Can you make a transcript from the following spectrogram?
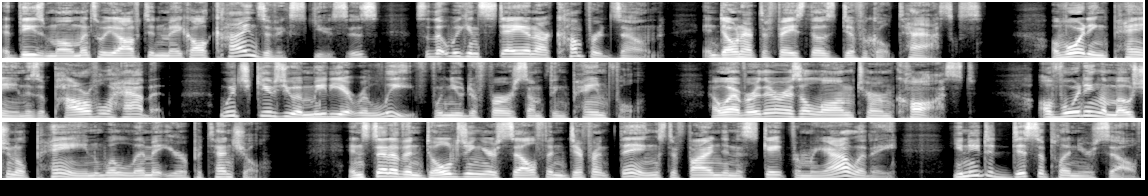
At these moments, we often make all kinds of excuses so that we can stay in our comfort zone and don't have to face those difficult tasks. Avoiding pain is a powerful habit, which gives you immediate relief when you defer something painful. However, there is a long term cost. Avoiding emotional pain will limit your potential. Instead of indulging yourself in different things to find an escape from reality, you need to discipline yourself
